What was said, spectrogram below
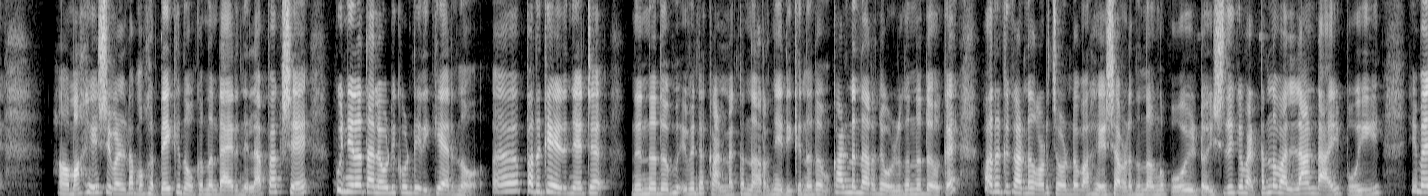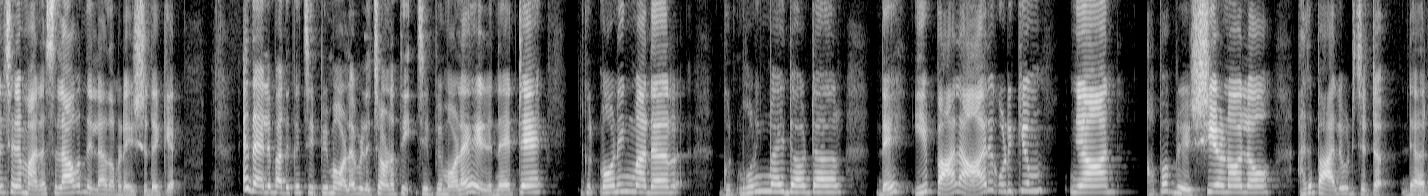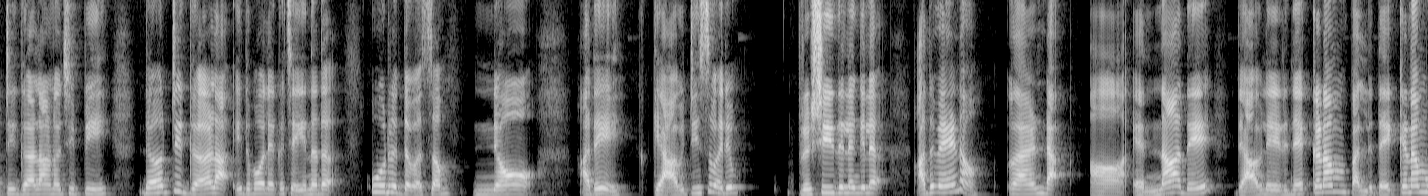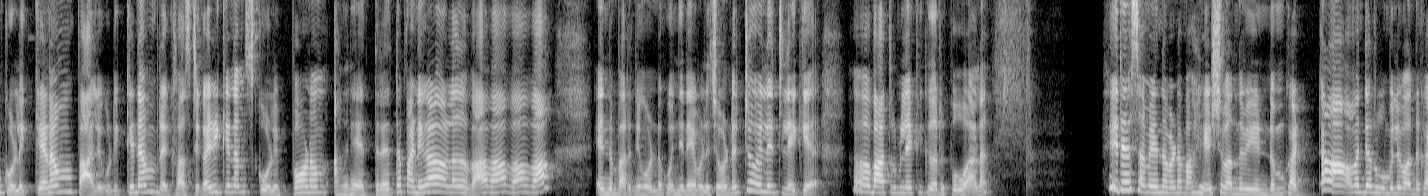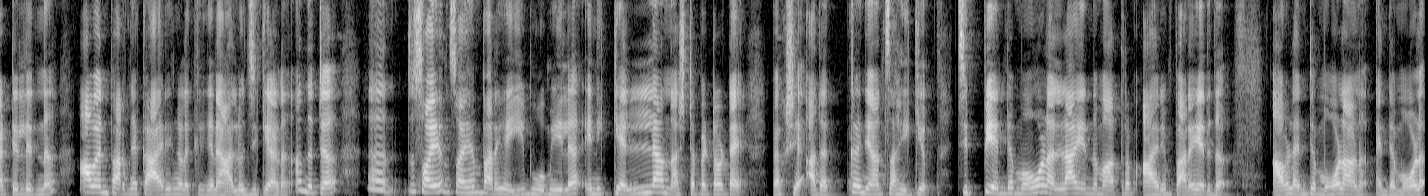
മഹേഷ് ഇവളുടെ മുഖത്തേക്ക് നോക്കുന്നുണ്ടായിരുന്നില്ല. പക്ഷേ കുഞ്ഞിനെ തലോടിക്കൊണ്ടിരിക്കുകയായിരുന്നു. പതുക്കെ എഴുന്നേറ്റ് നിന്നതും ഇവന്റെ കണ്ണൊക്കെ നിറഞ്ഞിരിക്കുന്നതും കണ്ണ് നിറഞ്ഞ് ഒഴുകുന്നതും ഒക്കെ പതുക്കെ കണ്ണ് തുടച്ചുകൊണ്ട് മഹേഷ് അവിടെ നിന്ന് അങ്ങ് പോയിട്ടോ. ഇഷിതയ്ക്ക് പെട്ടെന്ന് വല്ലാണ്ടായി പോയി. ഈ മനുഷ്യനെ മനസ്സിലാവുന്നില്ല നമ്മുടെ ഇഷിതയ്ക്ക്. എന്തായാലും പതുക്കെ ചിപ്പി മോളെ വിളിച്ചോണത്തി ചിപ്പി മോളെ എഴുന്നേറ്റേ. Good morning mother. Good morning my daughter. ദേ ഈ പാൽ ആര് കുടിക്കും? ഞാൻ. അപ്പോൾ ബ്രഷ് ചെയ്യണമല്ലോ അത് പാൽ കുടിച്ചിട്ട്. ഡേർട്ടി ഗേളാണോ ചിപ്പി? ഡേർട്ടി ഗേളാ ഇതുപോലെയൊക്കെ ചെയ്യുന്നത്. ഒരു ദിവസം നോ അതെ ക്യാവിറ്റീസ് വരും. ബ്രഷ് ചെയ്തില്ലെങ്കിൽ അത് വേണോ? വേണ്ട. ആ എന്നാ അതെ രാവിലെ എഴുന്നേക്കണം പല്ല് തേക്കണം കുളിക്കണം പാൽ കുടിക്കണം ബ്രേക്ക്ഫാസ്റ്റ് കഴിക്കണം സ്കൂളിൽ പോകണം അങ്ങനെ എത്ര എത്ര പണികളുള്ളത് വാ വാ വാ വാ എന്നും പറഞ്ഞുകൊണ്ട് കുഞ്ഞിനെ വിളിച്ചുകൊണ്ട് ടോയ്ലറ്റിലേക്ക് ബാത്റൂമിലേക്ക് കയറി പോവാണ്. ഇതേ സമയം നമ്മുടെ മഹേഷ് വന്ന് വീണ്ടും കട്ട് അവന്റെ റൂമിൽ വന്ന് കട്ടിലിരുന്ന് അവൻ പറഞ്ഞ കാര്യങ്ങളൊക്കെ ഇങ്ങനെ ആലോചിക്കുകയാണ്. എന്നിട്ട് സ്വയം സ്വയം പറയുക ഈ ഭൂമിയിൽ എനിക്കെല്ലാം നഷ്ടപ്പെട്ടോട്ടെ. പക്ഷേ അതൊക്കെ ഞാൻ സഹിക്കും. ചിപ്പി എന്റെ മോളല്ല എന്ന് മാത്രം ആരും പറയരുത്. അവൾ എന്റെ മോളാണ് എന്റെ മോൾ.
